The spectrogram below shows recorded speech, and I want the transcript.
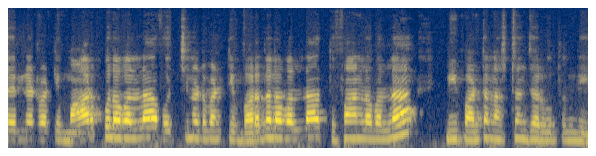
జరిగినటువంటి మార్పుల వల్ల వచ్చినటువంటి వరదల వల్ల తుఫాన్ల వల్ల మీ పంట నష్టం జరుగుతుంది.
